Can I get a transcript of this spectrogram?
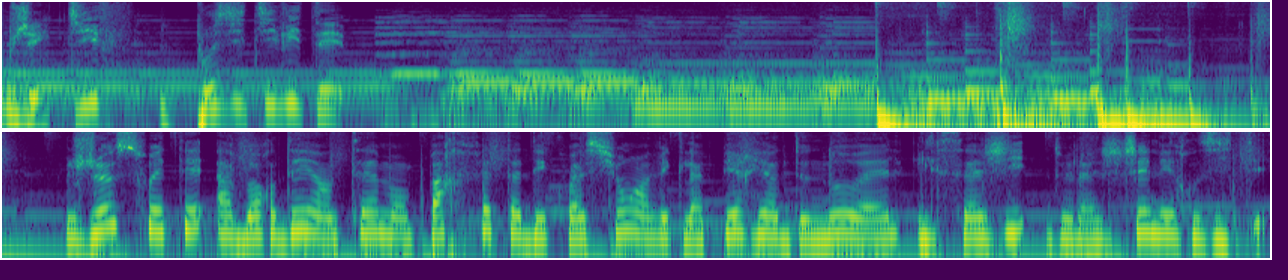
Objectif, positivité. Je souhaitais aborder un thème en parfaite adéquation avec la période de Noël, il s'agit de la générosité.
